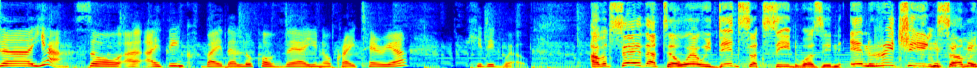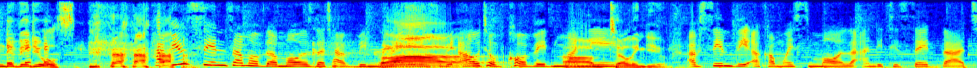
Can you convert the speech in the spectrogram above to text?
uh, yeah, so I, I think by the look of their, you know, criteria, he did well. I would say that uh, where we did succeed was in enriching some individuals. have you seen some of the malls that have been raised Ah. out of COVID money? I'm telling you. I've seen the Akamwes Mall, and it is said that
